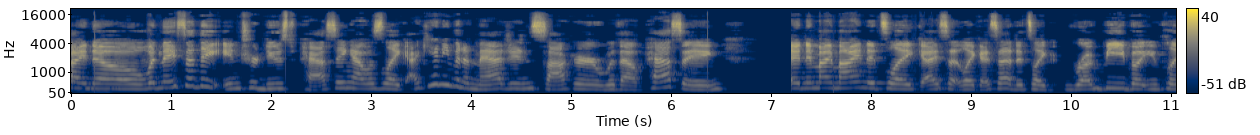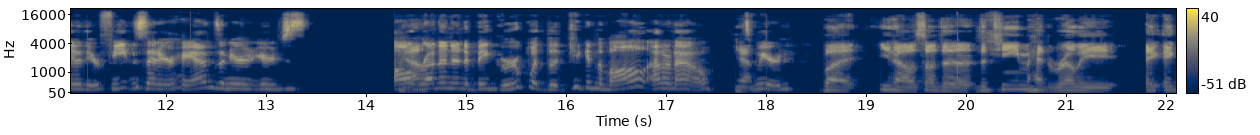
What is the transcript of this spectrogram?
I know. When they said they introduced passing, I was like, I can't even imagine soccer without passing. And in my mind, it's like I said, like I said, it's like rugby, but you play with your feet instead of your hands, and you're you're just all Yeah. running in a big group with the kicking the ball. I don't know. Yeah. It's weird. but you know, so the the team had really it, it,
